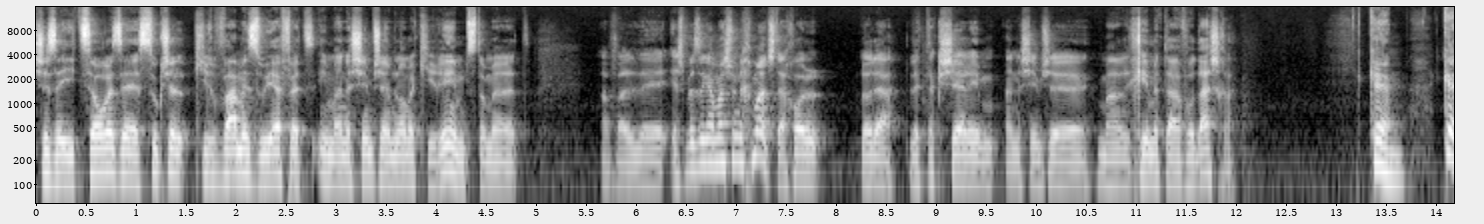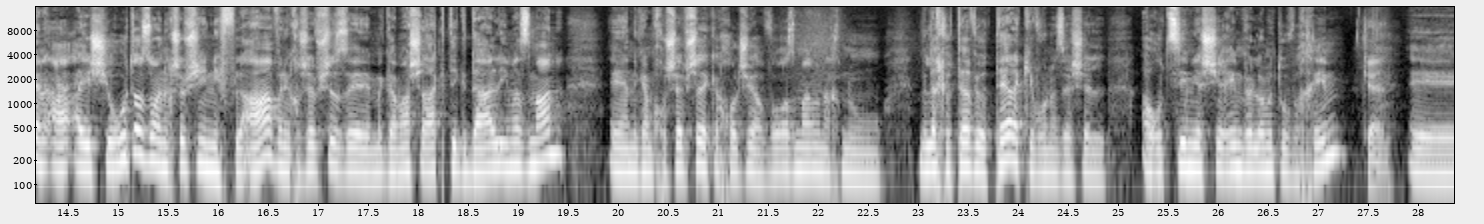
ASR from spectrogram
שזה ייצור איזה סוג של קרבה מזויפת עם אנשים שהם לא מכירים, זאת אומרת, אבל uh, יש בזה גם משהו נחמד, שאתה יכול, לא יודע, לתקשר עם אנשים שמעריכים את העבודה שלך. כן, כן, הישירות הזו, אני חושב שהיא נפלאה, ואני חושב שזו מגמה שרק תגדל עם הזמן. אה, אני גם חושב שככל שיעבור הזמן, אנחנו נלך יותר ויותר לכיוון הזה של ערוצים ישירים ולא מתווכים. כן. אה,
